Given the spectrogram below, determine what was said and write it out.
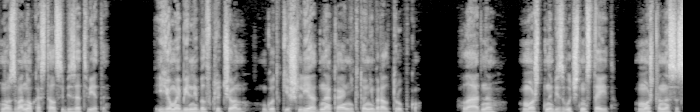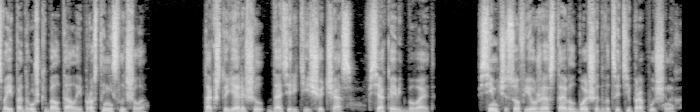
Но звонок остался без ответа. Ее мобильный был включен. Гудки шли, однако никто не брал трубку. Ладно, может, на беззвучном стоит. Может, она со своей подружкой болтала и просто не слышала. Так что я решил дать Рите еще час. Всякое ведь бывает. В семь часов я уже оставил больше двадцати пропущенных.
